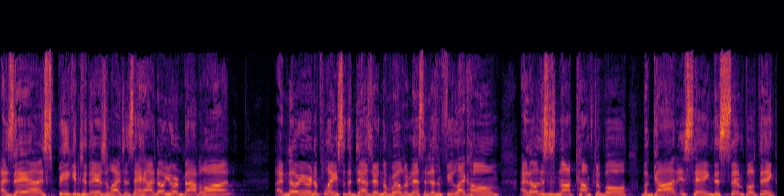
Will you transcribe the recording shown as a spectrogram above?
Isaiah is speaking to the Israelites and saying, hey, I know you're in Babylon. I know you're in a place of the desert in the wilderness and it doesn't feel like home. I know this is not comfortable, but God is saying this simple thing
